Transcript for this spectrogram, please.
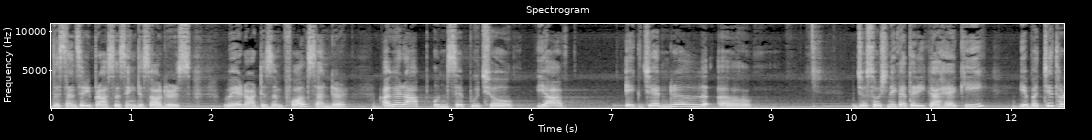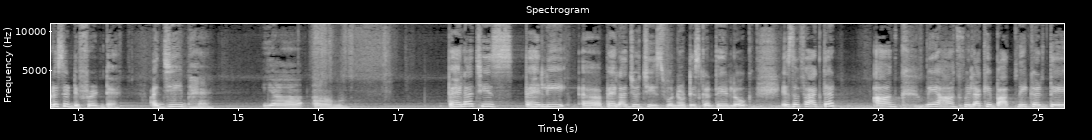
the sensory processing disorders where autism falls under, अगर आप उनसे पूछो या एक जनरल जो सोचने का तरीका है कि ये बच्चे थोड़े से डिफरेंट हैं, अजीब हैं, या पहला चीज़, पहली पहला जो चीज़ वो नोटिस करते हैं लोग इज़ द फैक्ट दैट आँख में आँख मिला के बात नहीं करते,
